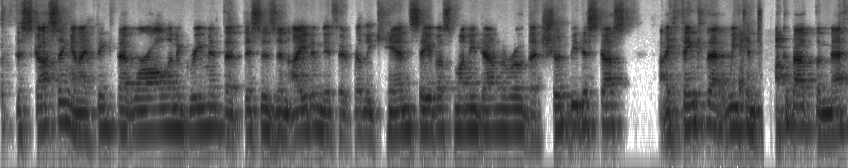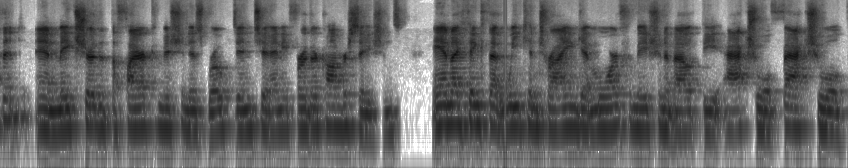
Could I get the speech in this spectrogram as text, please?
worth discussing, and I think that we're all in agreement that this is an item, if it really can save us money down the road, that should be discussed. I think that we can talk about the method and make sure that the fire commission is roped into any further conversations. And I think that we can try and get more information about the actual factual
